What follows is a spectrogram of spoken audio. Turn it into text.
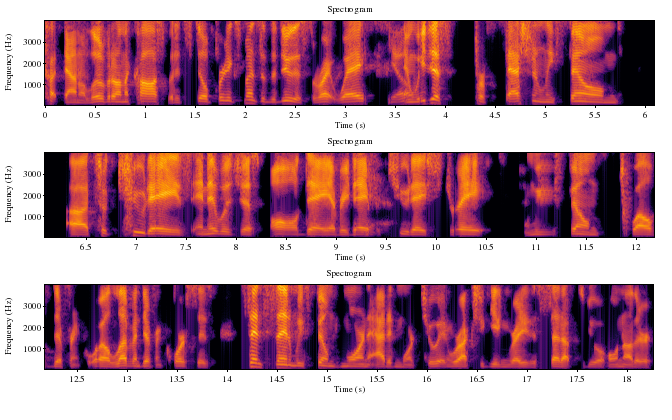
cut down a little bit on the cost, but it's still pretty expensive to do this the right way. Yep. And we just professionally filmed. Uh, took two days, and it was just all day, every day yeah. for two days straight and we filmed 12 different, well, 11 different courses. Since then, we filmed more and added more to it, and we're actually getting ready to set up to do a whole nother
